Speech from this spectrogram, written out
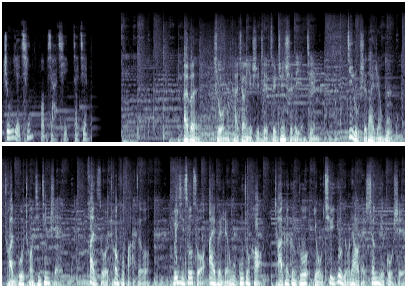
朱叶青，我们下期再见。爱问是我们看商业世界最真实的眼睛，记录时代人物，传播创新精神，探索创富法则。微信搜索“爱问人物”公众号，查看更多有趣又有料的商业故事。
